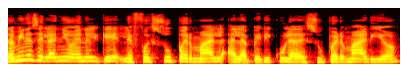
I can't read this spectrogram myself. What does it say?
También es el año en el que le fue súper mal a la película de Super Mario.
